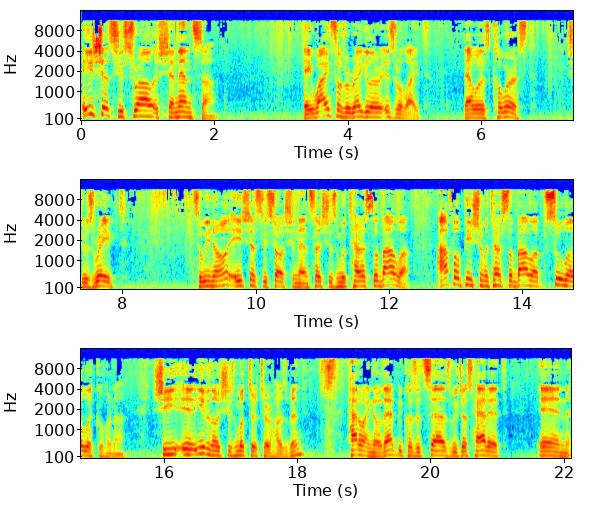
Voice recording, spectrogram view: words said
Eishes Yisrael Shenensa, a wife of a regular Israelite that was coerced. She was raped. So we know Eishes Yisrael Shenensa, she's Muteres Labala. Afal Pisha Muteres Labala Psula Lekuhuna she, even though she's mutter to her husband. How do I know that? Because it says, we just had it in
